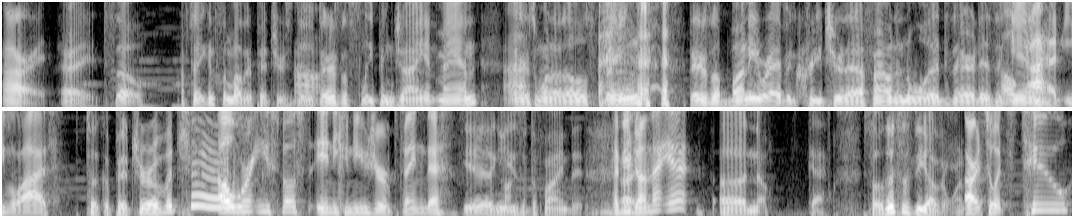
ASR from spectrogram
All right. All right, so I've taken some other pictures, dude. Oh. There's a sleeping giant man. Ah. There's one of those things. There's a bunny rabbit creature that I found in the woods. There it is Oh, again. God, I had evil eyes. Took a picture of a chest. Oh, weren't you supposed to? And you can use your thing to. Yeah, you can use it to find it. Have you done that yet? Uh, no. Okay. So this is the other one. All right, so it's two,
